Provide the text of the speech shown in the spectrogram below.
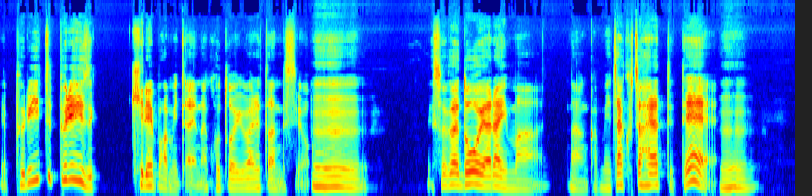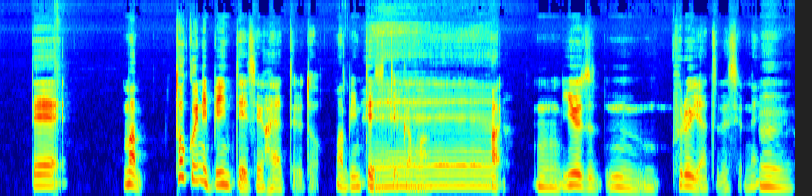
いやプリーズプリーズ着ればみたいなことを言われたんですよ。うん。でそれがどうやら今、なんかめちゃくちゃ流行ってて、うん。で、まあ、特にヴィンテージが流行ってると。まあ、ヴィンテージっていうか、まあ、あうん、ユーズ、うん、古いやつですよね。うん。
